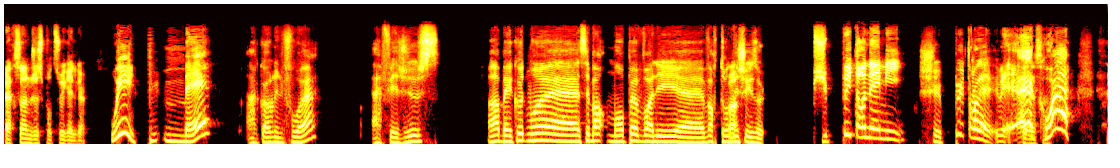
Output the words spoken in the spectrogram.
personne juste pour tuer quelqu'un. Oui, mais, encore une fois, elle fait juste. Ah, ben écoute, moi, euh, c'est bon, mon peuple va aller euh, va retourner Ouais. chez eux. Je suis plus ton ami. Je sais plus trop. Mais, hein, ça. quoi?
